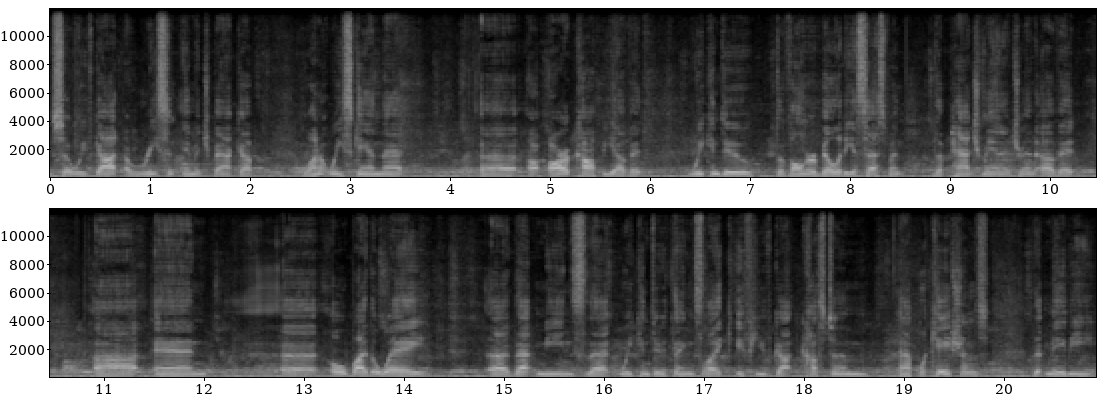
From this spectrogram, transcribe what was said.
So we've got a recent image backup, why don't we scan that, uh, our copy of it, we can do the vulnerability assessment, the patch management of it, uh, and uh, oh, by the way, uh, that means that we can do things like if you've got custom applications that maybe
